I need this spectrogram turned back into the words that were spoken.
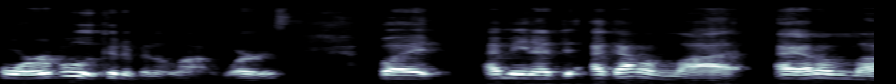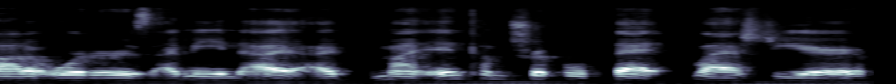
horrible. It could have been a lot worse. But I mean, I, I got a lot. I got a lot of orders. I mean, I, I my income tripled that last year,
